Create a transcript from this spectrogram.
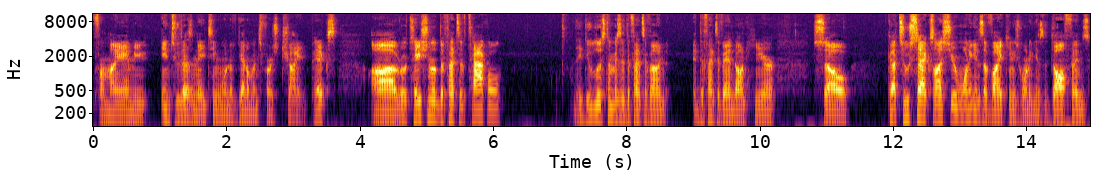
from Miami in 2018, one of Gettleman's first giant picks. Uh, rotational defensive tackle. They do list him as a defensive end, a defensive end on here. So, got two sacks last year, one against the Vikings, one against the Dolphins.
